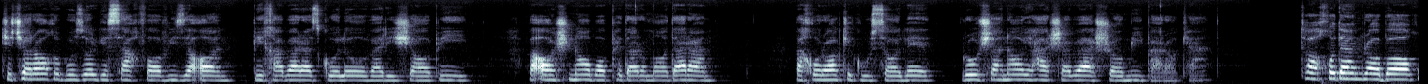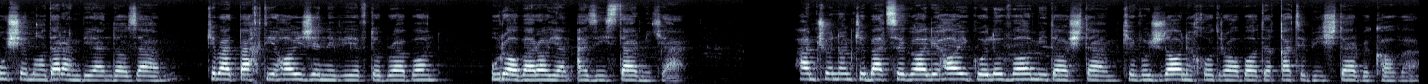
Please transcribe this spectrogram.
که چراغ بزرگ سقف آویز آن بیخبر از گلو و ریشابی و آشنا با پدر و مادرم و خوراک گوساله روشنای هر شبه اش را می پراکند. تا خودم را با آغوش مادرم بیاندازم که بدبختی های ژنویف دوبرابان او را برایم عزیزتر می کرد. همچنان که بدسگالی های گلو وا می داشتم که وجدان خود را با دقت بیشتر بکاوم.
